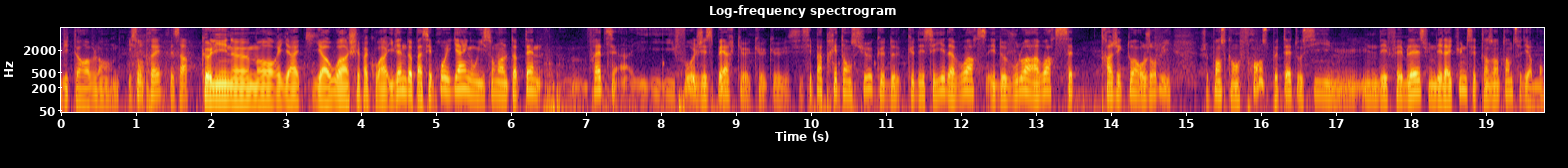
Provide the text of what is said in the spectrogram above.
Victor Hovland. Ils sont prêts, c'est ça? Colin, Moria, Kiawa, je sais pas quoi. Ils viennent de passer pro, ils gagnent ou ils sont dans le top 10. Fred, il faut, j'espère que, que, que c'est pas prétentieux que, de, que d'essayer d'avoir et de vouloir avoir cette trajectoire aujourd'hui. Je pense qu'en France, peut-être aussi une des faiblesses, une des lacunes, c'est de temps en temps de se dire bon,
